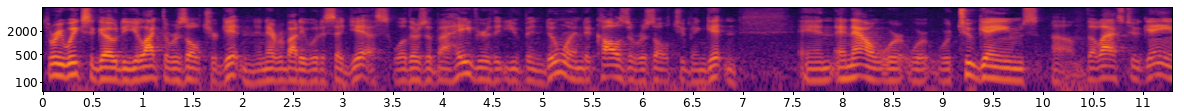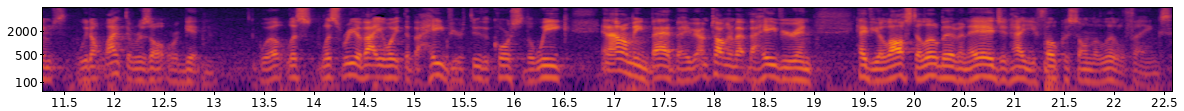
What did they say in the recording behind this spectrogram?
three weeks ago, do you like the results you're getting? And everybody would have said yes. Well, there's a behavior that you've been doing to cause the results you've been getting. And, and now we're, we're, we're two games, um, the last two games, we don't like the result we're getting. Well, let's let's reevaluate the behavior through the course of the week. And I don't mean bad behavior. I'm talking about behavior in have you lost a little bit of an edge in how you focus on the little things?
